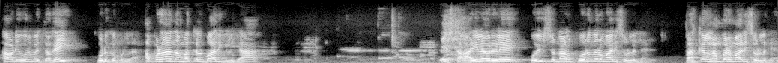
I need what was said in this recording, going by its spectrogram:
அவருடைய உரிமை தொகை கொடுக்கப்படல. அப்பெல்லாம் அந்த மக்கள் பாதிக்கலையா? ஸ்டாலின் அவர்களே பொய் சொன்னாலும் பொருந்துற மாதிரி சொல்லுங்க. மக்கள் நம்புற மாதிரி சொல்லுங்க.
